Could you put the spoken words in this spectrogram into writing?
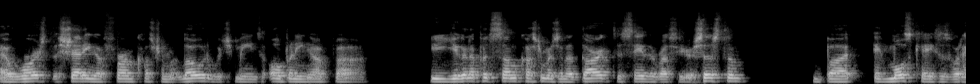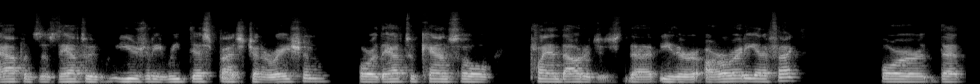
at worst, the shedding of firm customer load, which means opening up. Uh, you, are going to put some customers in the dark to save the rest of your system. But in most cases, what happens is they have to usually redispatch generation or they have to cancel planned outages that either are already in effect or that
